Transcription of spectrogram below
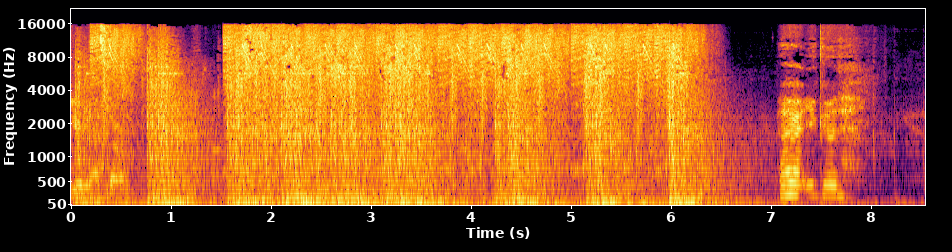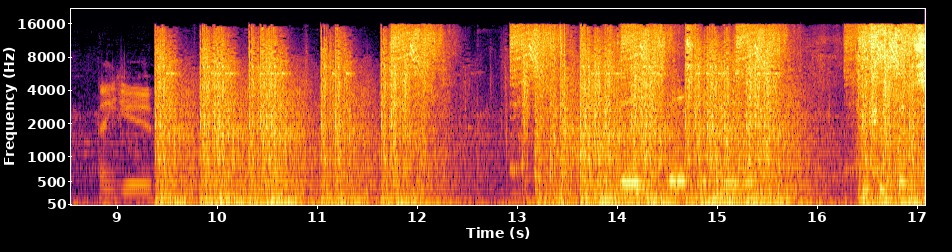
your left arm. Alright, you're good. Thank you. Okay, so let's get my uh, you shoot things.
